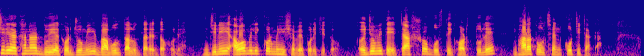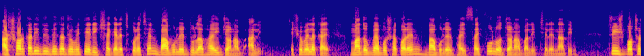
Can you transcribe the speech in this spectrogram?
চিড়িয়াখানার দুই একর জমি বাবুল তালুকদারের দখলে, যিনি আওয়ামী লীগ কর্মী হিসেবে পরিচিত। ওই জমিতে চারশো বস্তি ঘর তুলে ভাড়া তুলছেন কোটি টাকা। আর সরকারি দুই বিঘা জমিতে রিক্সা গ্যারেজ করেছেন বাবুলের দুলাভাই জনাব আলী। এসব এলাকায় মাদক ব্যবসা করেন বাবুলের ভাই সাইফুল ও জনাব আলীর ছেলে নাদিম। ত্রিশ বছর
